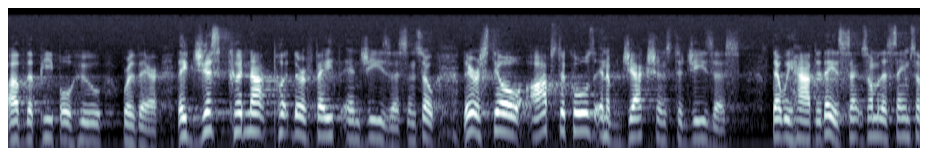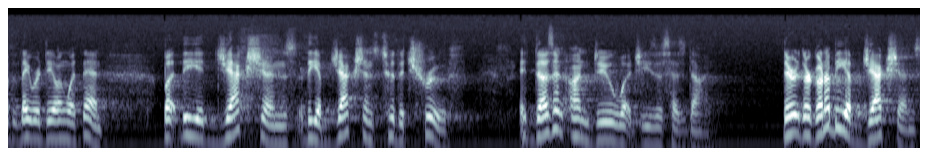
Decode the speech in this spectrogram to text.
of the people who were there. They just could not put their faith in Jesus. And so there are still obstacles and objections to Jesus that we have today. Some of the same stuff that they were dealing with then. But the objections, the objections to the truth, it doesn't undo what Jesus has done. There, there are going to be objections.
